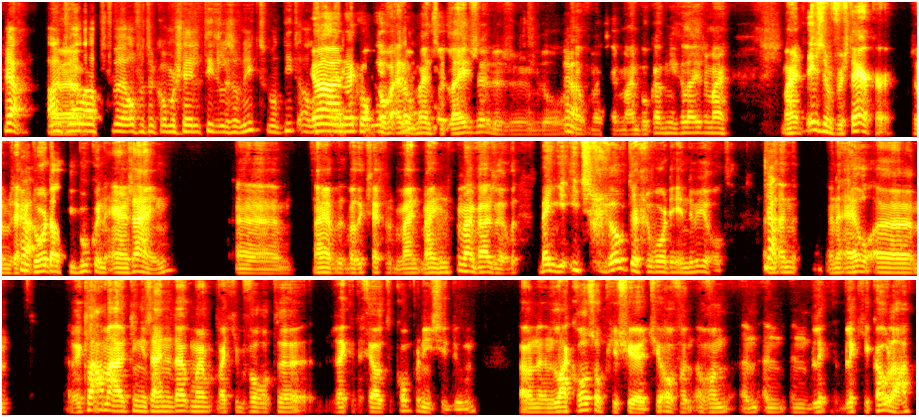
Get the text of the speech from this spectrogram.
Ja, hangt Eh, wel af eh, of het een commerciële titel is of niet. Want niet alle. Ja, nee, klopt. Of, en of mensen het lezen. Dus ik bedoel, Ja. veel mensen hebben mijn boek ook niet gelezen. Maar, maar het is een versterker. Zullen we zeggen. Ja. Doordat die boeken er zijn. ehm, nou ja, wat ik zeg, mijn, mijn, mijn ben je iets groter geworden in de wereld. Ja. En, en een heel ehm, reclameuitingen zijn het ook, maar wat je bijvoorbeeld, zeker de grote companies ziet doen, gewoon een lacrosse op je shirtje of een, of een, een, een blik- blikje cola,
